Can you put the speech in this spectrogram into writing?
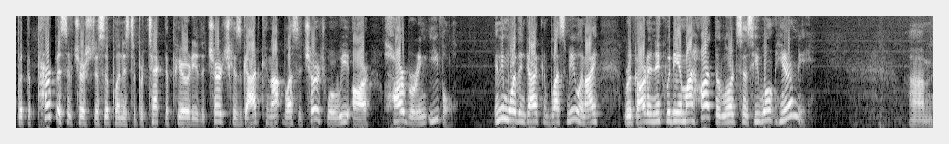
But the purpose of church discipline is to protect the purity of the church because God cannot bless a church where we are harboring evil. Any more than God can bless me when I regard iniquity in my heart. The Lord says He won't hear me. Um,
